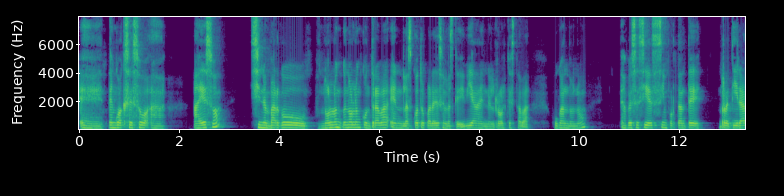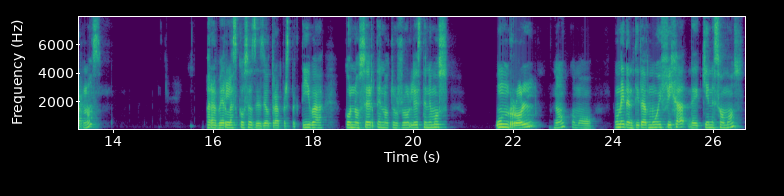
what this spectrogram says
eh, tengo acceso a, a, eso. Sin embargo, pues, no lo, no lo encontraba en las cuatro paredes en las que vivía, en el rol que estaba jugando, ¿no? A veces sí es importante retirarnos para ver las cosas desde otra perspectiva, conocerte en otros roles. Tenemos un rol, ¿no? Como una identidad muy fija de quiénes somos.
